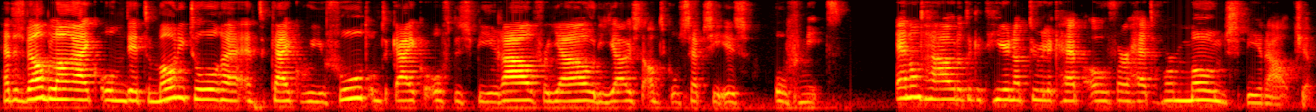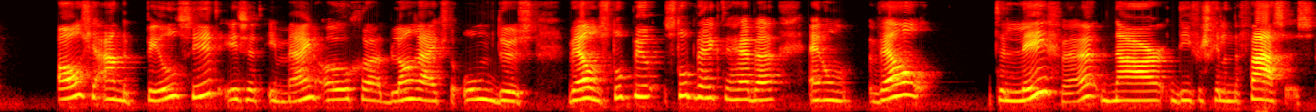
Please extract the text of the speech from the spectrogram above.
Het is wel belangrijk om dit te monitoren en te kijken hoe je voelt. Om te kijken of de spiraal voor jou de juiste anticonceptie is of niet. En onthoud dat ik het hier natuurlijk heb over het hormoonspiraaltje. Als je aan de pil zit, is het in mijn ogen het belangrijkste om dus wel een stopweek te hebben en om wel te leven naar die verschillende fases.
